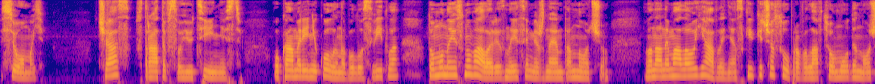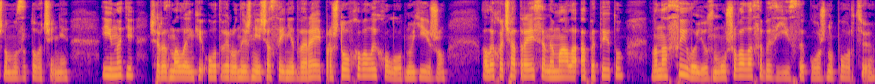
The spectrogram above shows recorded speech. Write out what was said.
сьомий. Час втратив свою цінність. У камері ніколи не було світла, тому не існувала різниці між днем та ноччю. Вона не мала уявлення, скільки часу провела в цьому одиночному заточенні. Іноді через маленький отвір у нижній частині дверей проштовхували холодну їжу. Але, хоча Трейсі не мала апетиту, вона силою змушувала себе з'їсти кожну порцію.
